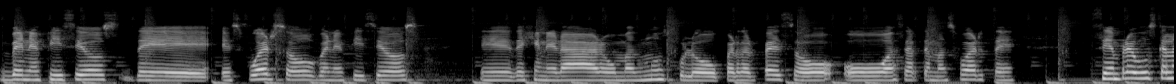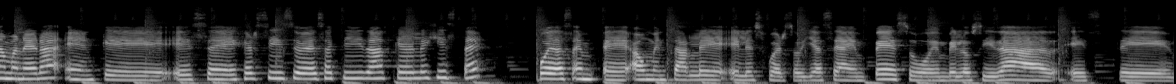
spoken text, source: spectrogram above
beneficios de esfuerzo, beneficios eh, de generar o más músculo, o perder peso, o hacerte más fuerte. Siempre busca la manera en que ese ejercicio, esa actividad que elegiste, puedas em, eh, aumentarle el esfuerzo, ya sea en peso, en velocidad, este,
